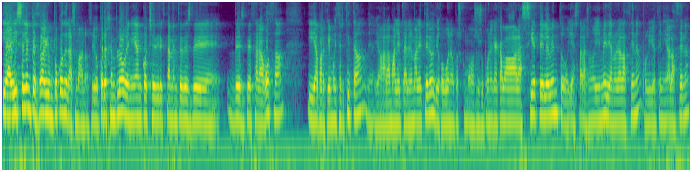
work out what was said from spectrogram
y ahí se le empezó a ir un poco de las manos. Yo, por ejemplo, venía en coche directamente desde, desde Zaragoza y aparqué muy cerquita, llevaba la maleta en el maletero y digo, bueno, pues como se supone que acababa a las 7 el evento y hasta las 9 y media no era la cena, porque yo tenía la cena,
